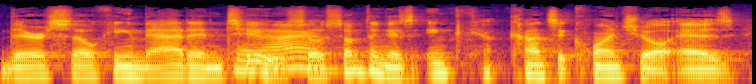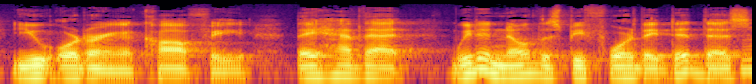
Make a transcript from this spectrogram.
they're soaking that in too. So something as inconsequential as you ordering a coffee, they have that. We didn't know this before they did this.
